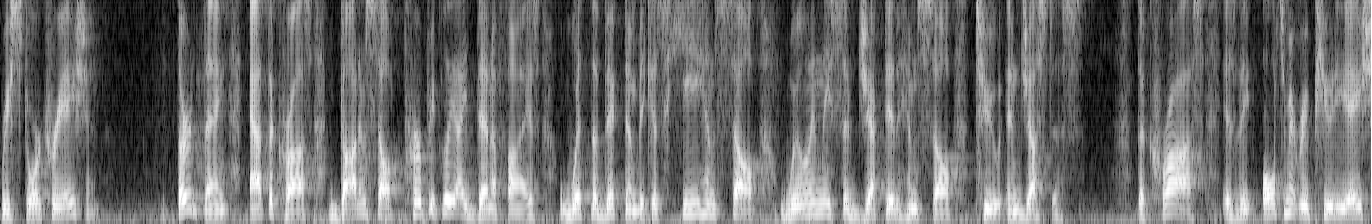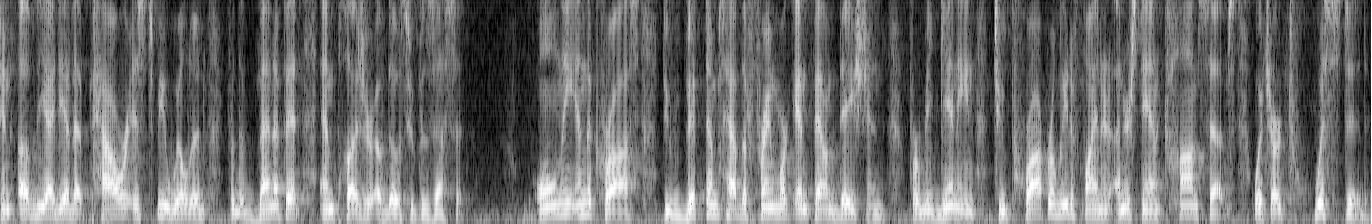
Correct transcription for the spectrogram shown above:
restore creation. Third thing, at the cross, God Himself perfectly identifies with the victim because He Himself willingly subjected Himself to injustice. The cross is the ultimate repudiation of the idea that power is to be wielded for the benefit and pleasure of those who possess it. Only in the cross do victims have the framework and foundation for beginning to properly define and understand concepts which are twisted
